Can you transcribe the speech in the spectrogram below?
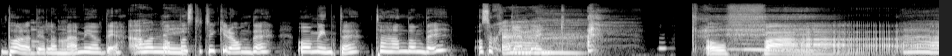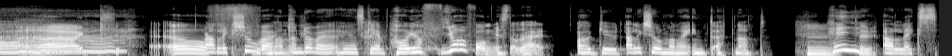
bara dela med mig av det. Åh nej. Hoppas du tycker om det och om inte, ta hand om dig. Och så skickar jag en länk. Oh fuck. Oh, Alex fuck. Schulman, undrar vad jag, hur jag skrev. Har jag, jag får ångest av det här. Åh gud, Alex Schulman har inte öppnat. Mm, Hej tur. Alex!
